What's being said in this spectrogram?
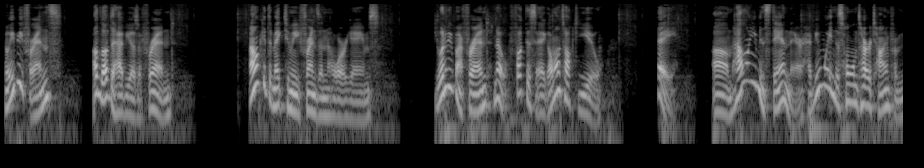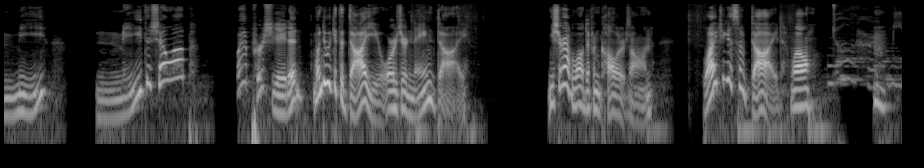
we be friends? I'd love to have you as a friend. I don't get to make too many friends in horror games. You want to be my friend? No, fuck this egg. I want to talk to you. Hey, um, how long you been standing there? Have you been waiting this whole entire time for me? Me to show up? I appreciate it. When do we get to dye you, or is your name Dye? You sure have a lot of different colors on. Why'd you get so dyed? Well, Don't hurt me,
